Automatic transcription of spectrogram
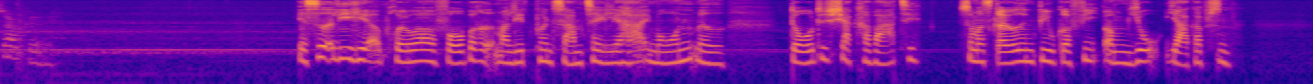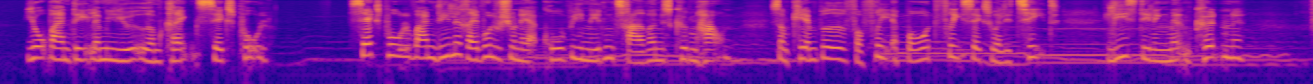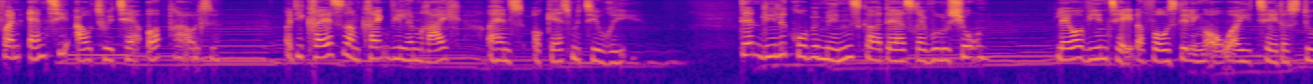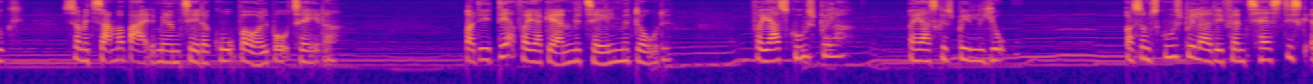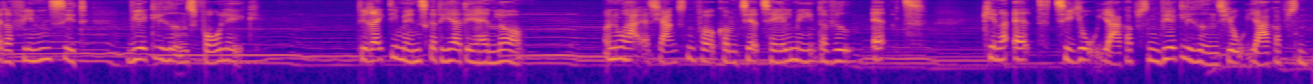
Så kører vi. Jeg sidder lige her og prøver at forberede mig lidt på en samtale, jeg har i morgen med Dorte Chakravarti, som har skrevet en biografi om Jo Jacobsen. Jo var en del af miljøet omkring Sexpol. Sexpol var en lille revolutionær gruppe i 1930'ernes København, som kæmpede for fri abort, fri seksualitet, ligestilling mellem kønnene, for en anti-autoritær opdragelse, og de kredsede omkring Wilhelm Reich og hans orgasmeteori. Den lille gruppe mennesker og deres revolution laver vi en teaterforestilling over i Teater Stuk, som et samarbejde mellem Teater Grob og Aalborg Teater. Og det er derfor, jeg gerne vil tale med Dorte. For jeg er skuespiller, og jeg skal spille Jo. Og som skuespiller er det fantastisk, at der findes et virkelighedens forlæg. Det er rigtige mennesker, det her det handler om. Og nu har jeg chancen for at komme til at tale med en, der ved alt. Kender alt til Jo Jacobsen, virkelighedens Jo Jacobsen.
